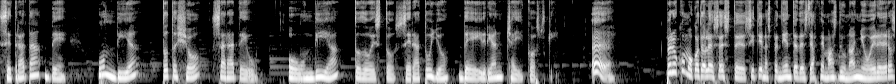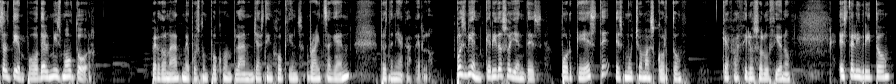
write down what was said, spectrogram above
Se trata de Un día tot això serà teu o Un día todo esto será tuyo de Adrian Tchaikovsky. ¡Eh! ¿Pero cómo que te lees este si tienes pendiente desde hace más de un año Herederos del Tiempo del mismo autor? Perdonad, me he puesto un poco en plan Justin Hawkins Writes Again, pero tenía que hacerlo. Pues bien, queridos oyentes, porque este es mucho más corto. Qué fácil lo soluciono. Este librito,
